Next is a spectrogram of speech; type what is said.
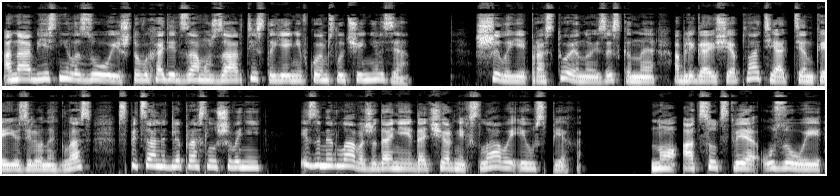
Она объяснила Зои, что выходить замуж за артиста ей ни в коем случае нельзя. Сшила ей простое, но изысканное облегающее платье оттенка ее зеленых глаз специально для прослушиваний и замерла в ожидании дочерних славы и успеха. Но отсутствие у Зои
